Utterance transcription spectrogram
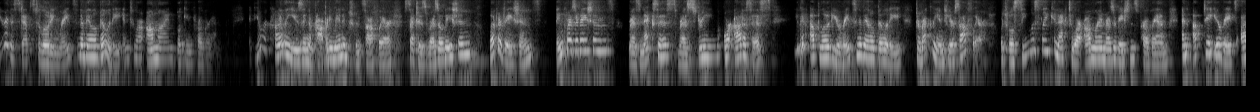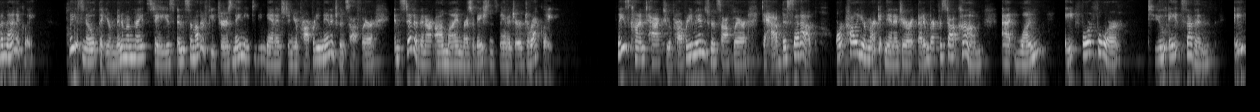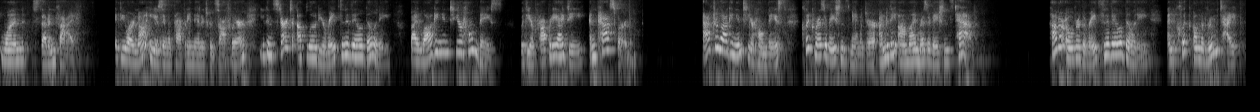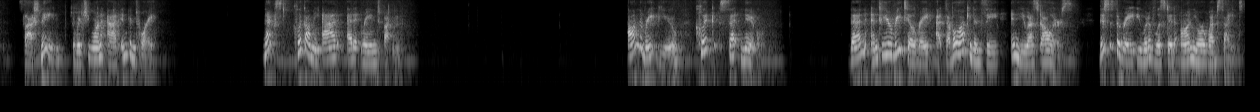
Here are the steps to loading rates and availability into our online booking program. If you are currently using a property management software such as Reservation, Webervations, Think Reservations, ResNexus, RezStream, or Odysys, you can upload your rates and availability directly into your software, which will seamlessly connect to our online reservations program and update your rates automatically. Please note that your minimum night stays and some other features may need to be managed in your property management software instead of in our online reservations manager directly. Please contact your property management software to have this set up or call your market manager at bedandbreakfast.com at 1 844 287 8175. If you are not using a property management software, you can start to upload your rates and availability by logging into your home base with your property ID and password. After logging into your home base, click Reservations Manager under the Online Reservations tab. Hover over the rates and availability and click on the room type slash name to which you want to add inventory. Next, click on the Add Edit Range button. On the rate view, click Set New. Then enter your retail rate at double occupancy in US dollars. This is the rate you would have listed on your website.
